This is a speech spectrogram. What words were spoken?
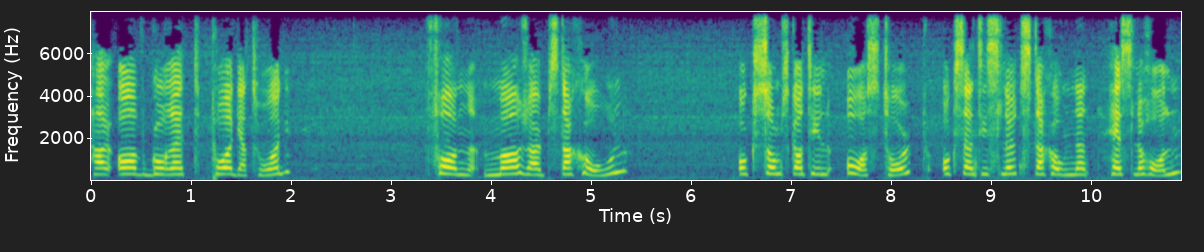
Här avgår ett pågatåg från Mörarp station och som ska till Åstorp och sen till slutstationen Hässleholm.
